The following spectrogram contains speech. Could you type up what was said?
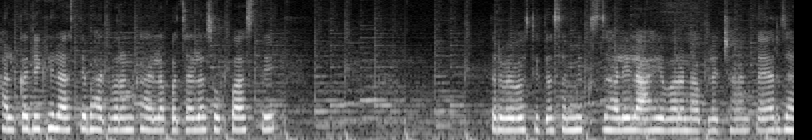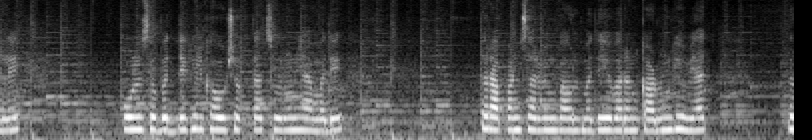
हलकं देखील असते. भात वरण खायला पचायला सोपं असते. तर व्यवस्थित असं मिक्स झालेलं आहे. वरण आपलं छान तयार झाले पोळीसोबत देखील खाऊ शकतात चुरून ह्यामध्ये. तर आपण सर्विंग बाउलमध्ये हे वरण काढून घेऊयात. तर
